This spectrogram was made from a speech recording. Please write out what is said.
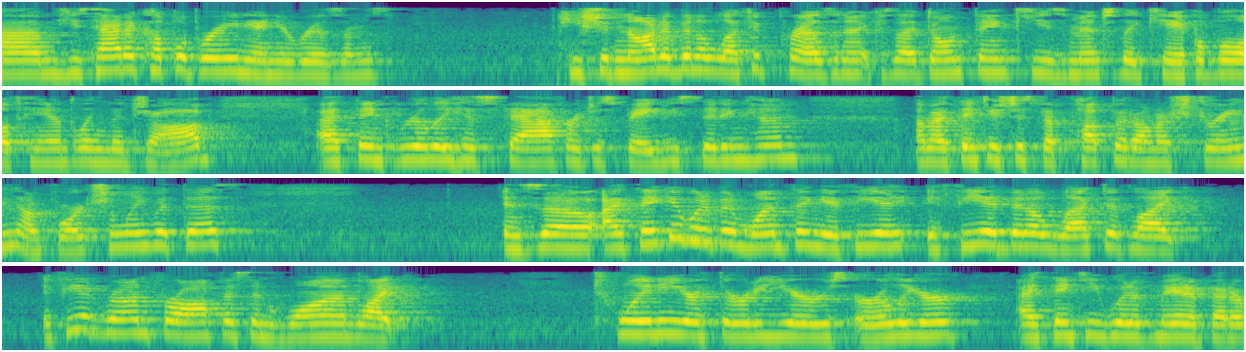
Um, he's had a couple brain aneurysms. He should not have been elected president because I don't think he's mentally capable of handling the job. I think really his staff are just babysitting him. Um, I think he's just a puppet on a string, unfortunately, with this. And so I think it would have been one thing if he if he had been elected like if he had run for office and won like 20 or 30 years earlier, I think he would have made a better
